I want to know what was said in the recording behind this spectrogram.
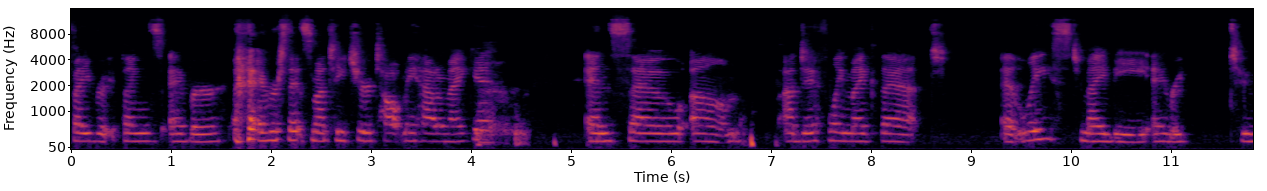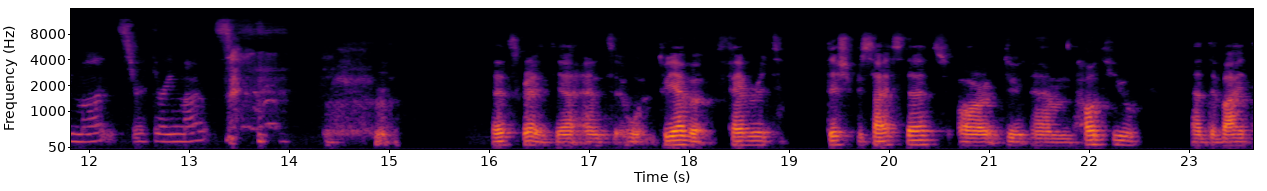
favorite things ever, ever since my teacher taught me how to make it. And so um, I definitely make that at least maybe every two months or three months. That's great. Yeah. And do you have a favorite dish besides that, or do um, how do you uh, divide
